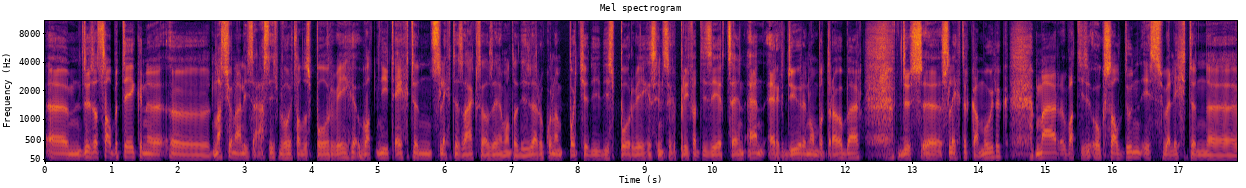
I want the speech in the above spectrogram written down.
Ehm, dus dat zal betekenen eh, nationalisaties bijvoorbeeld van de spoorwegen, wat niet echt een slechte zaak zou zijn, want dat is daar ook wel een potje, die, die spoorwegen sinds ze geprivatiseerd zijn en erg duur en onbetrouwbaar. Dus slechter kan moeilijk. Maar wat hij ook zal doen, is wellicht een eh,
